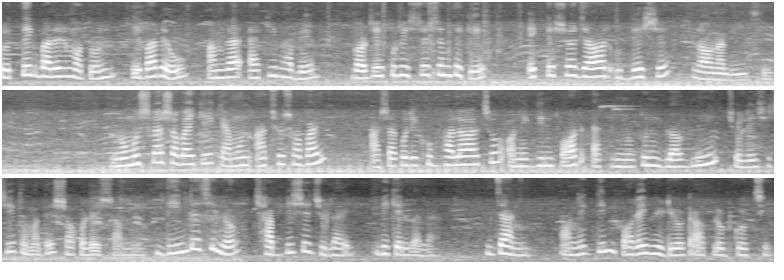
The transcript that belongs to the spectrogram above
প্রত্যেকবারের মতন এবারেও আমরা একইভাবে গরজয়পুর স্টেশন থেকে একতেশ্বর যাওয়ার উদ্দেশ্যে রওনা দিয়েছি। নমস্কার সবাইকে, কেমন আছো সবাই? আশা করি খুব ভালো আছো। অনেক দিন পর একটি নতুন ব্লগ নিয়ে চলে এসেছি তোমাদের সকলের সামনে। দিনটা ছিল ছাব্বিশে জুলাই, বিকেলবেলা। জানি অনেক দিন পরেই ভিডিওটা আপলোড করছি।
